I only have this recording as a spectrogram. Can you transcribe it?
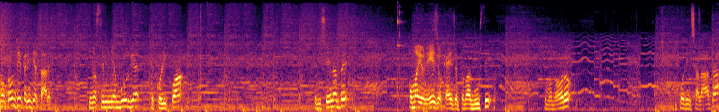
Siamo pronti per impiattare i nostri mini hamburger, eccoli qua, po' di senape. O maionese, ok, cioè prova a gusti, pomodoro, un po' di insalata,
